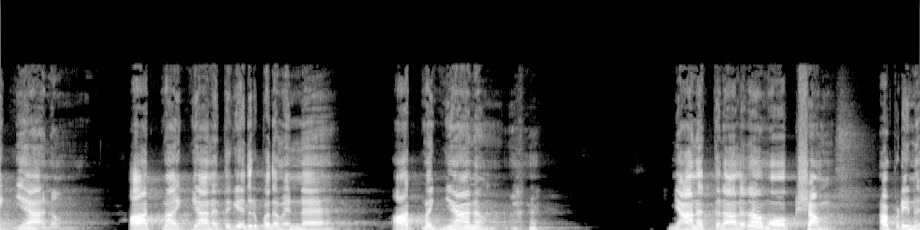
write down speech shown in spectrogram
அஜானம் ஆத்ம அஜானத்துக்கு எதிர்ப்பதம் என்ன? ஆத்ம ஜானம் ஞானத்தினால தான் மோக்ஷம் அப்படின்னு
